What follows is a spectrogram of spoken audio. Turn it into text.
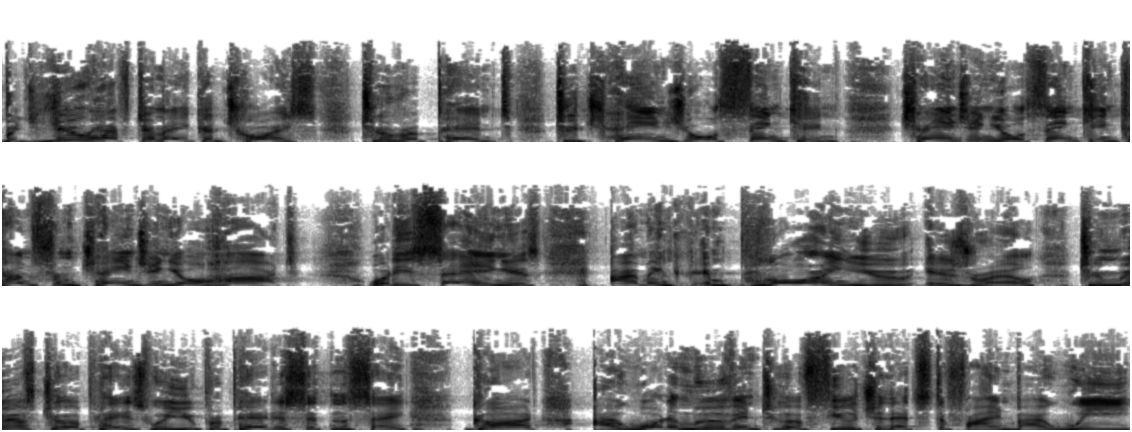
But you have to make a choice to repent, to change your thinking. Changing your thinking comes from changing your heart. What he's saying is, I'm imploring you, Israel, to move to a place where you prepare to sit and say, God, I want to move into a future that's defined by we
